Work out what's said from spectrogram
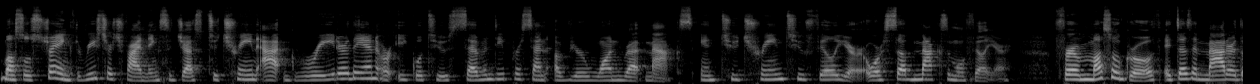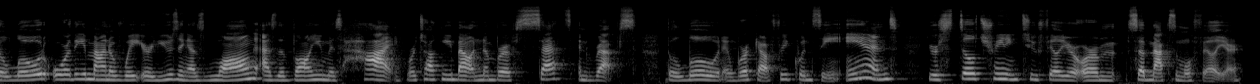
muscle strength, research findings suggest to train at greater than or equal to 70% of your one rep max and to train to failure or submaximal failure. For muscle growth, it doesn't matter the load or the amount of weight you're using as long as the volume is high. We're talking about number of sets and reps, the load and workout frequency, and you're still training to failure or submaximal failure.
